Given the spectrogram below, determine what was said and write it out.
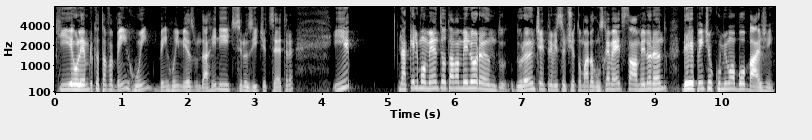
que eu lembro que eu tava bem ruim, bem ruim mesmo, da rinite, sinusite, etc. E Naquele momento eu estava melhorando. Durante a entrevista eu tinha tomado alguns remédios, estava melhorando. De repente eu comi uma bobagem.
